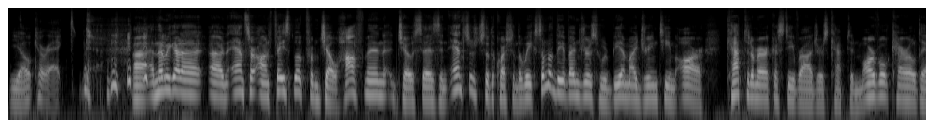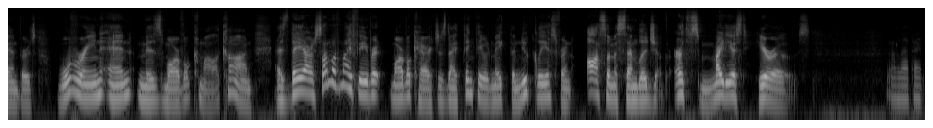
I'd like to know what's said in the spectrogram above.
Yep. Correct. uh, and then we got a, an answer on Facebook from Joe Hoffman. Joe says, in answers to the question of the week, some of the Avengers who would be in my dream team are Captain America, Steve Rogers, Captain Marvel, Carol Danvers, Wolverine, and Ms. Marvel, Kamala Khan, as they are some of my favorite Marvel characters, and I think they would make the nucleus for an awesome assemblage of Earth's mightiest heroes. I love it.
